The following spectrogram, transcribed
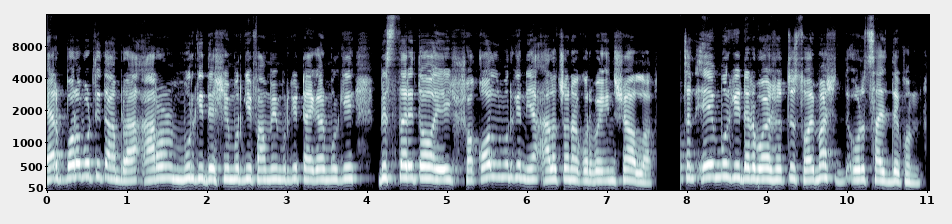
এর পরবর্তীতে আমরা আরও মুরগি, দেশি মুরগি ফার্মি মুরগি টাইগার মুরগি বিস্তারিত এই সকল মুরগি নিয়ে আলোচনা করব ইনশাআল্লাহ। এই মুরগিটার বয়স হচ্ছে ছয় মাস ওর সাইজ দেখুন।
